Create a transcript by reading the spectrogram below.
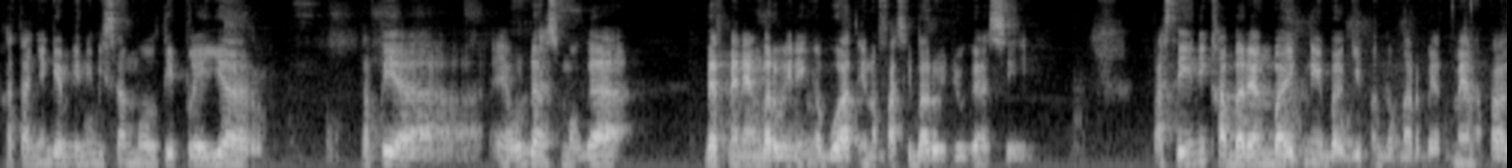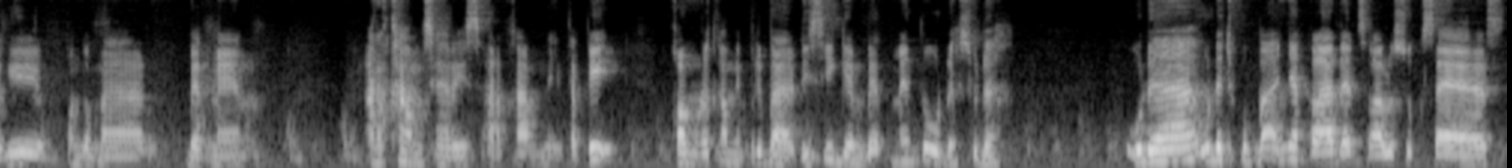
katanya game ini bisa multiplayer. Tapi ya ya udah semoga Batman yang baru ini ngebuat inovasi baru juga sih. Pasti ini kabar yang baik nih bagi penggemar Batman apalagi penggemar Batman Arkham series Arkham nih. Tapi kalau menurut kami pribadi sih game Batman tuh udah sudah udah udah cukup banyak lah dan selalu sukses.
